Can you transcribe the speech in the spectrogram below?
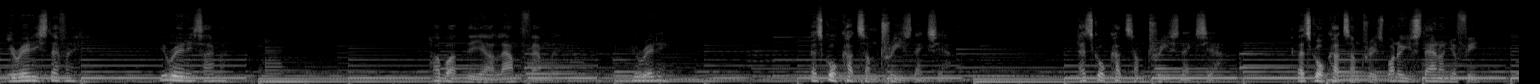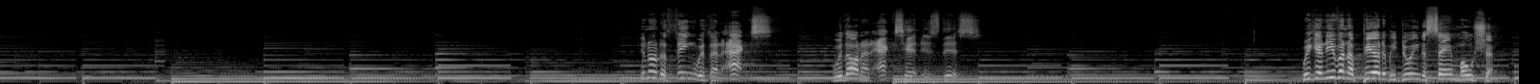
You ready, Stephanie? You ready, Simon? How about the uh, Lamb family? You ready? Let's go cut some trees next year. Let's go cut some trees next year. Let's go cut some trees. Why don't you stand on your feet? You know, the thing with an axe, without an axe head, is this. We can even appear to be doing the same motion.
